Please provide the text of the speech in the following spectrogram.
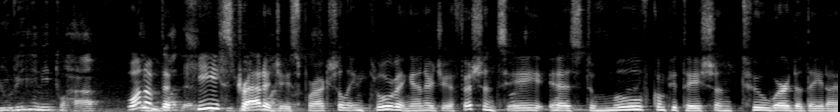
you really need to have one of the key strategies for actually improving energy efficiency is to move computation to where the data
